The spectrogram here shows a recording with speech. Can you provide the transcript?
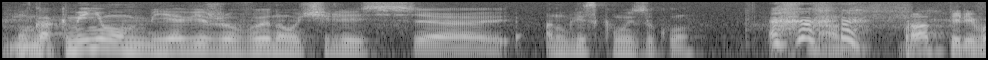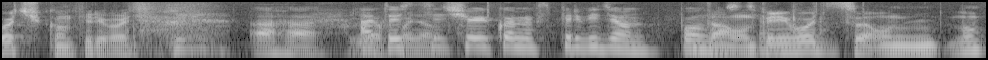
Ну, как минимум, я вижу, вы научились э, английскому языку. А брат переводчик, он переводит. Ага, А я то понял. есть еще и комикс переведен полностью. Да, он переводится, он, ну,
